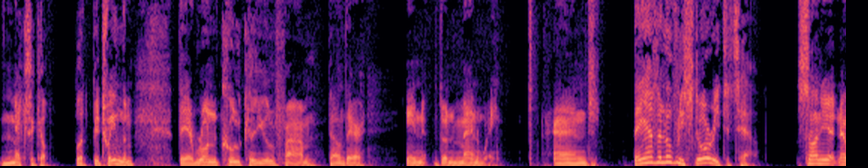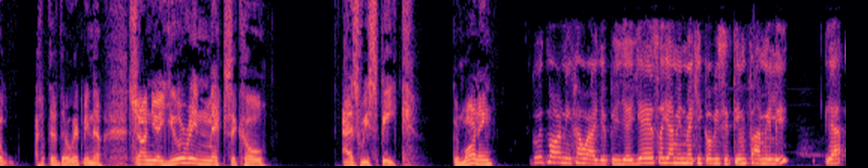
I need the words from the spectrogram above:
Mexico. But between them, they run Coolcalule Farm down there in Dunmanway. And they have a lovely story to tell. Sonia, now, they're, they're with me now. Sonia, you're in Mexico as we speak. Good morning. Good morning. How are you, PJ? Yes, I am in Mexico visiting family. Yeah.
